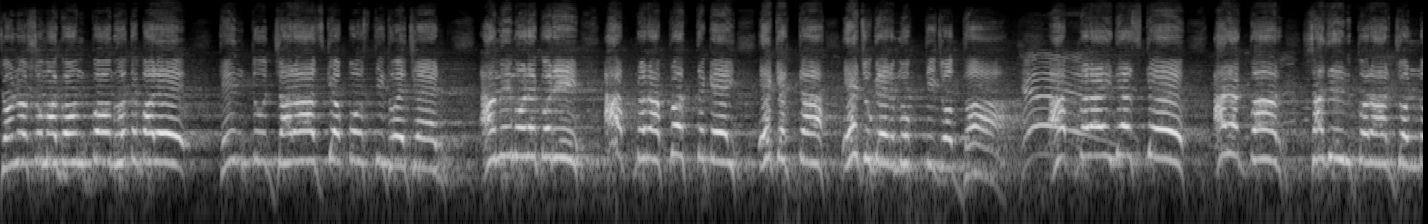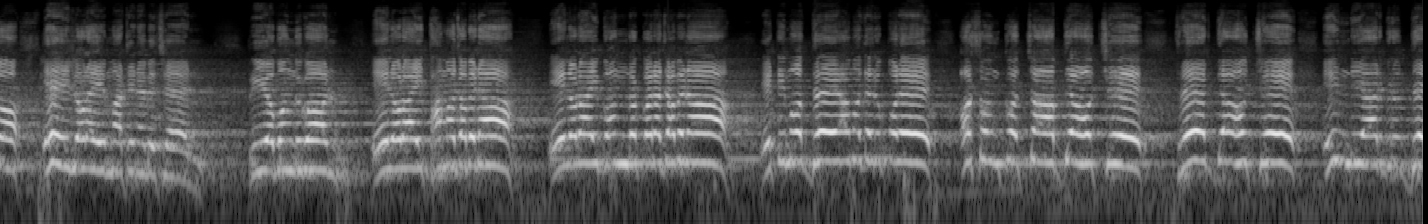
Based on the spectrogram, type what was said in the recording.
জনসমাগম কম হতে পারে, কিন্তু যারা আজকে উপস্থিত হয়েছেন আমি মনে করি আপনারা প্রত্যেকেই এক একটা এ যুগের মুক্তিযোদ্ধা। আপনারা এই দেশকে আরেকবার স্বাধীন করার জন্য এই লড়াই মাঠে নেমেছেন। প্রিয় বন্ধুগণ এই লড়াই থামা যাবে না এই লড়াই বন্ধ করা যাবে না। ইতিমধ্যে আমাদের উপরে অসংখ্য চাপ দেওয়া হচ্ছে থ্রেট দেওয়া হচ্ছে। ইন্ডিয়ার বিরুদ্ধে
